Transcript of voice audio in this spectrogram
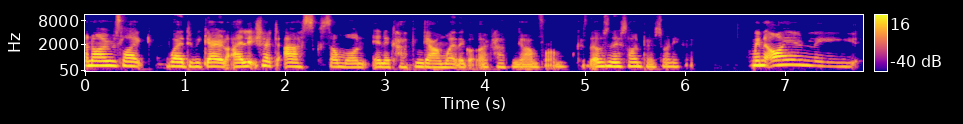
And I was like, where do we go? Like, I literally had to ask someone in a cap and gown where they got their cap and gown from because there was no signpost or anything. I mean, I only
